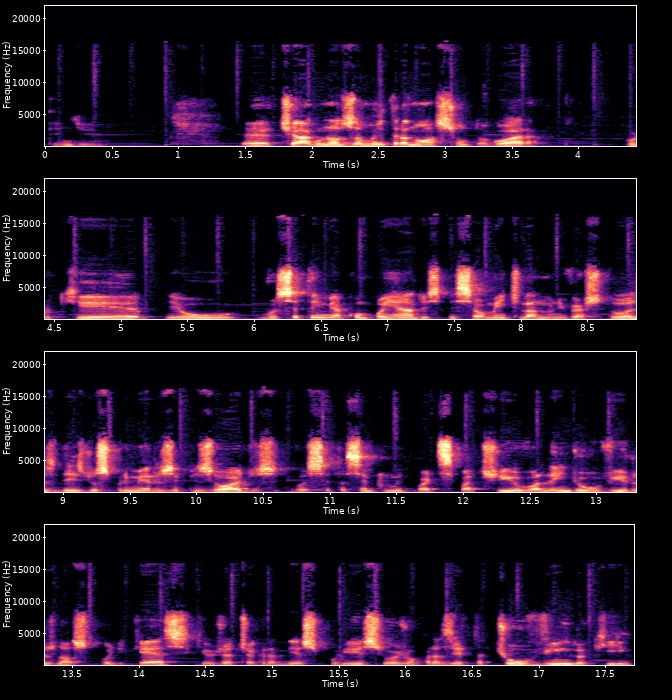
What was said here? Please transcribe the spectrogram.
Entendi. É, Tiago, nós vamos entrar num assunto agora porque eu, você tem me acompanhado especialmente lá no Universo 12, desde os primeiros episódios, você está sempre muito participativo, além de ouvir os nossos podcasts, que eu já te agradeço por isso, hoje é um prazer estar te ouvindo aqui,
